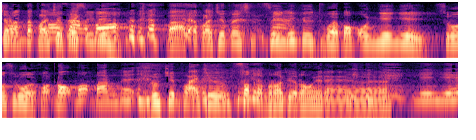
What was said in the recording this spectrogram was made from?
ចាំបានទឹកផ្លែឈើប្រេស៊ីនេះបាទទឹកផ្លែឈើប្រេស៊ីនេះគឺធ្វើឲ្យបងប្អូនងាយងាយស្រួលស្រួលគាត់ដកមកបានរសជាតិផ្លែឈើសុទ្ធតែ100%ដែរនិយាយ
